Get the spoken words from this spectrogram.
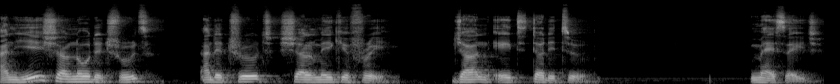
And ye shall know the truth, and the truth shall make you free. John 8 32. Message.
